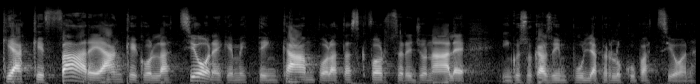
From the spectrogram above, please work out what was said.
che ha a che fare anche con l'azione che mette in campo la task force regionale in questo caso in Puglia per l'occupazione?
